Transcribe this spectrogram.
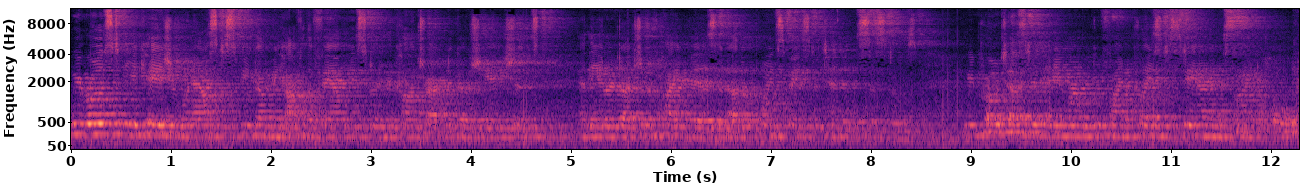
We rose to the occasion when asked to speak on behalf of the families during the contract negotiations and the introduction of high vis and other points-based attendance systems. We protested anywhere we could find a place to stand and a hold.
